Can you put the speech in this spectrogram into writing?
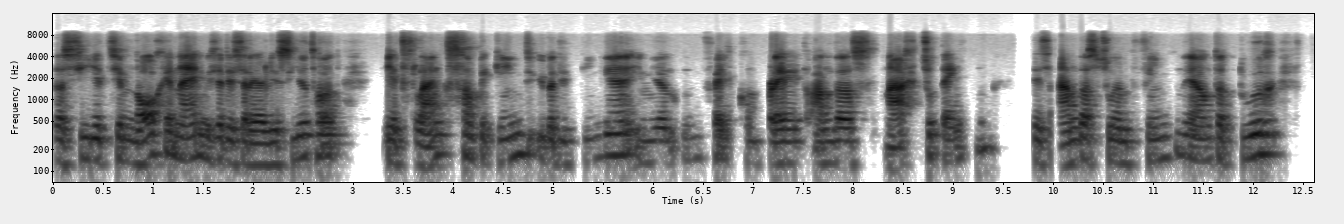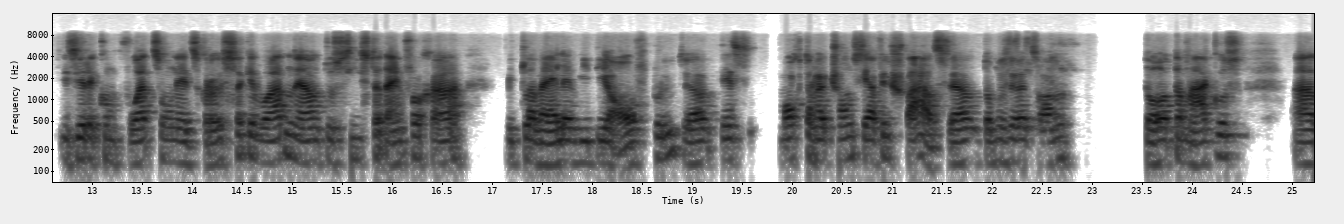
dass sie jetzt im Nachhinein, wie sie das realisiert hat, jetzt langsam beginnt, über die Dinge in ihrem Umfeld komplett anders nachzudenken, das anders zu empfinden. Ja, und dadurch ist ihre Komfortzone jetzt größer geworden. Ja, und du siehst halt einfach auch mittlerweile, wie die aufblüht. Ja, das macht dann halt schon sehr viel Spaß. Ja, und da muss ich halt sagen, da hat der Markus äh,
